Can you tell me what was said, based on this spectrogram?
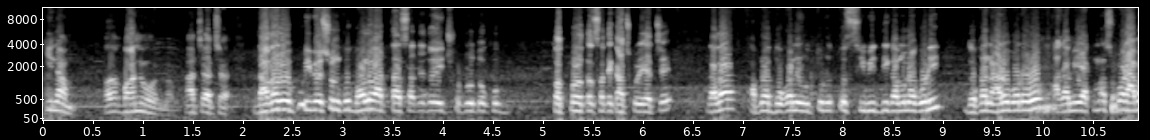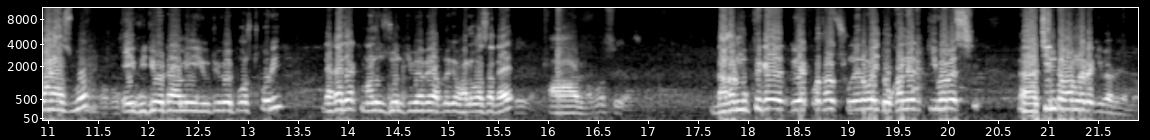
কি নাম? আমার বানু ওর নাম। আচ্ছা আচ্ছা। দাদারও পরিবেশন খুব ভালো আর তার সাথে তো এই ছোট তো খুব তৎপরতার সাথে কাজ করে যাচ্ছে। দাদা আপনার দোকানের উত্তর উত্তর শ্রীবৃদ্ধি কামনা করি। দোকান আরও বড় হোক। আগামী এক মাস পর আবার আসব। এই ভিডিওটা আমি ইউটিউবে পোস্ট করি। দেখা যাক মানুষজন কীভাবে আপনাকে ভালোবাসা দেয়। আর অবশ্যই দাদার মুখ থেকে দু এক কথা শুনে নেব এই দোকানের কীভাবে চিন্তা ভাবনাটা কীভাবে এলো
